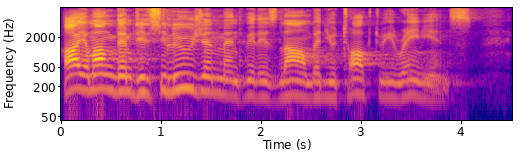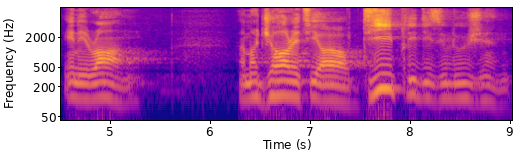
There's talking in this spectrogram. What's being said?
High among them, disillusionment with Islam. When you talk to Iranians in Iran, a majority are deeply disillusioned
